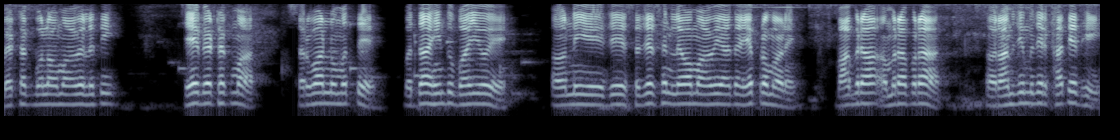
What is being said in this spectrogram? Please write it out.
બેઠક બોલાવવામાં આવેલ હતી. જે બેઠકમાં સર્વાનુમતે બધા હિન્દુ ભાઈઓએ ની જે સજેશન લેવામાં આવ્યા હતા એ પ્રમાણે બાબરા, અમરાપરા રામજી મંદિર ખાતેથી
